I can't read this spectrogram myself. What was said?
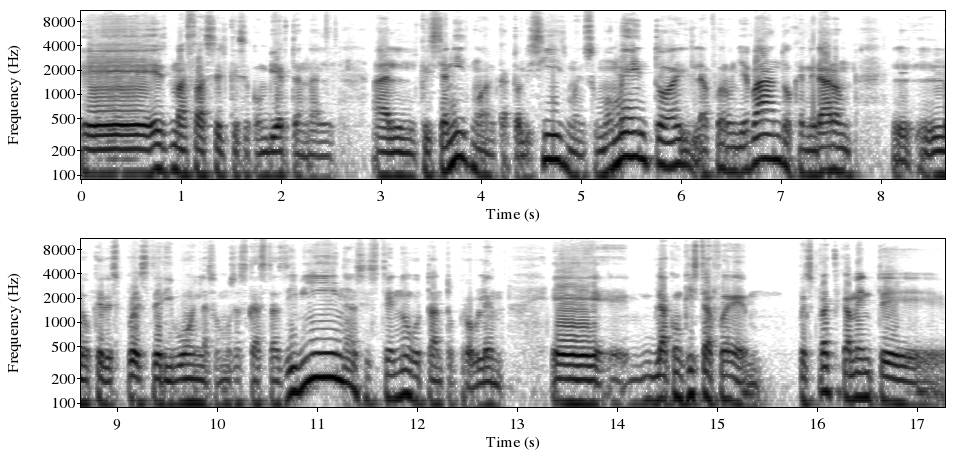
Eh, es más fácil que se conviertan al, al cristianismo, al catolicismo en su momento, ahí la fueron llevando, generaron lo que después derivó en las famosas castas divinas, este, no hubo tanto problema. Eh, eh, la conquista fue pues prácticamente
